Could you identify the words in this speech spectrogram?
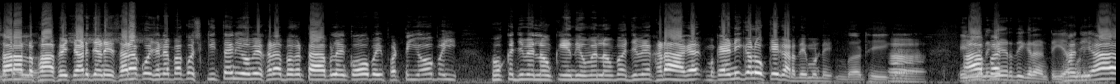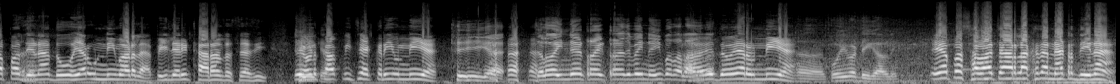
ਸਾਰਾ ਲਫਾਫੇ ਚੜ ਜਾਣੇ ਸਾਰਾ ਕੁਝ ਨੇ ਆਪਾਂ ਕੁਝ ਕੀਤਾ ਨਹੀਂ ਉਵੇਂ ਖੜਾ ਬਗਰ ਟਾਪ ਲੈ ਕੋ ਬਈ ਫੱਟੀ ਉਹ ਪਈ ਹੁੱਕ ਜਿਵੇਂ ਲੌਂਕੀ ਜਾਂਦੀ ਉਵੇਂ ਲੌਂਪਾ ਜਿਵੇਂ ਖੜਾ ਆ ਗਿਆ ਮਕੈਨੀਕਲ ਓਕੇ ਕਰਦੇ ਮੁੰਡੇ। ਬਸ ਠੀਕ ਹੈ। ਹਾਂ ਇੰਜਨ ਗੇਅਰ ਦੀ ਗਾਰੰਟੀ ਆ ਹਾਂਜੀ ਆ ਆਪਾਂ ਦੇਣਾ 2019 ਮਾਡਲ ਹੈ ਪਿਛਲੇ ਵਾਰੀ 18 ਦੱਸਿਆ ਸੀ ਇਹ ਹੁਣ ਕਾਪੀ ਚੈੱਕ ਕਰੀ 19 ਹੈ। ਠੀਕ ਹੈ। ਚਲੋ ਇੰਨੇ ਟਰੈਕਟਰਾਂ 'ਚ ਬਈ ਨਹੀਂ ਪਤਾ ਆ ਲੱਗਦਾ ਇਹ 2019 ਹੈ। ਹਾਂ ਕੋਈ ਵੱਡੀ ਗੱਲ ਨਹੀਂ। ਇਹ ਆਪਾਂ ਸਵਾ ਚਾਰ ਲੱਖ ਦਾ ਨੈਟ ਦੇਣਾ ਹੈ।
